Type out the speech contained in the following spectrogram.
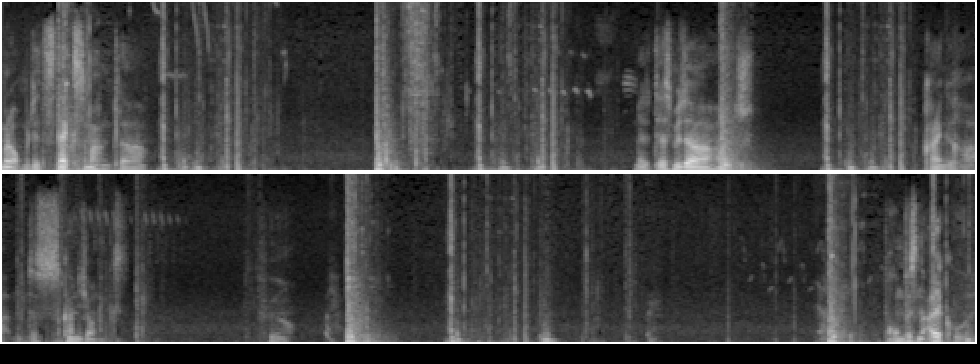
Könnte man auch mit den Snacks machen, klar. Ne, der ist mir da halt reingeraten. Das kann ich auch nichts für. Brauche ein bisschen Alkohol.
